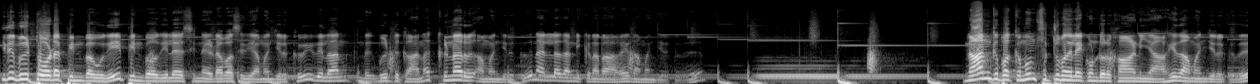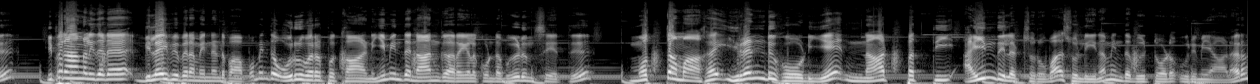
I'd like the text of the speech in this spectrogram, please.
இது வீட்டோட பின்பகுதி. பின்பகுதியில் சின்ன இடவசதி அமைஞ்சிருக்குது இதெல்லாம் இந்த வீட்டுக்கான கிணறு அமைஞ்சிருக்குது. நல்ல தண்ணி கிணறாக இது அமைஞ்சிருக்குது. நான்கு பக்கமும் சுற்றுமதிலை கொண்ட ஒரு காணியாக இது அமைஞ்சிருக்குது. இப்ப நாங்கள் இதோட விலை விவரம் என்னன்னு பார்ப்போம். இந்த ஒரு வரப்பு காணியும் இந்த நான்கு அறைகளை கொண்ட வீடும் சேர்த்து மொத்தமாக இரண்டு கோடியே நாற்பத்தி ஐந்து லட்சம் ரூபாய் சொல்லினோம் இந்த வீட்டோட உரிமையாளர்.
